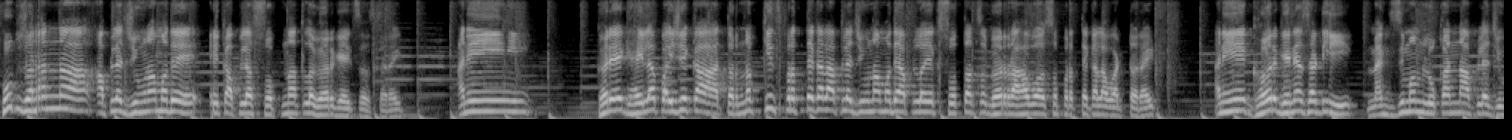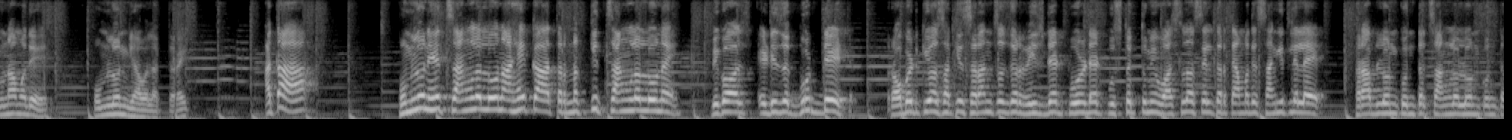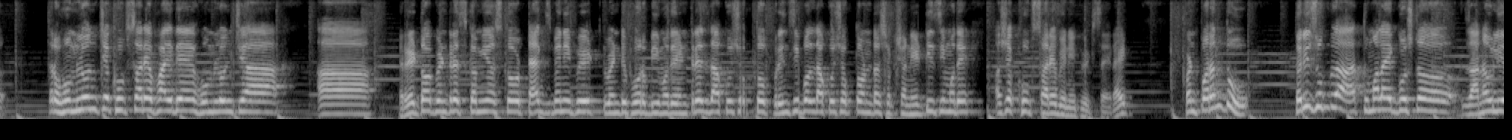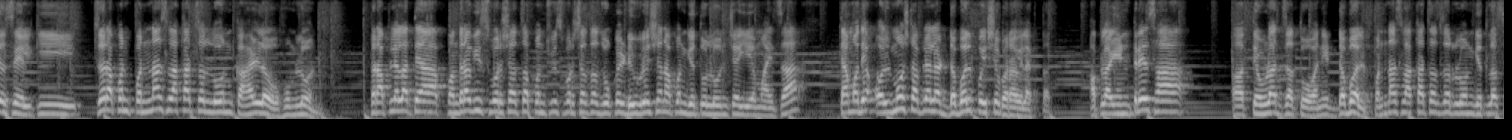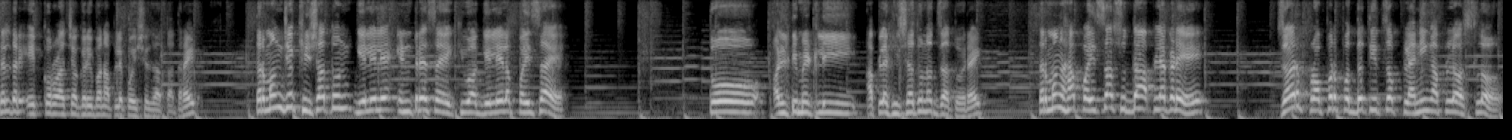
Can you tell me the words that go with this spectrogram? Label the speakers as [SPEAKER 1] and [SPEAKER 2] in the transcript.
[SPEAKER 1] खूप जणांना आपल्या जीवनामध्ये एक आपल्या स्वप्नातलं घर घ्यायचं असतं राईट आणि घर हे घ्यायला पाहिजे का? तर नक्कीच प्रत्येकाला आपल्या जीवनामध्ये आपलं एक स्वतःचं घर राहावं असं प्रत्येकाला वाटतं राईट आणि हे घर घेण्यासाठी मॅक्झिमम लोकांना आपल्या जीवनामध्ये होम लोन घ्यावं लागतं राईट आता होम लोन हे चांगलं लोन आहे का? तर नक्कीच चांगलं लोन आहे because it is a good debt Robert किंवा साकी सरांचं जर रिच डॅट पुअर डॅट पुस्तक तुम्ही वाचलं असेल तर त्यामध्ये सांगितलेलं आहे खराब लोन कोणतं चांगलं लोन कोणतं. तर होम लोनचे खूप सारे फायदे आहे. होम लोनच्या रेट ऑफ इंटरेस्ट कमी असतो tax benefit twenty four B मध्ये इंटरेस्ट दाखवू शकतो प्रिन्सिपल दाखवू शकतो अंडर सेक्शन एटीसी मध्ये. असे खूप सारे बेनिफिट्स आहे राईट पण परंतु तरी सुद्धा तुम्हाला एक गोष्ट जाणवली असेल की जर आपण पन्नास लाखाचं लोन काढलं होम लोन तर आपल्याला त्या पंधरा वीस वर्षाचा पंचवीस वर्षाचा जो काही ड्युरेशन आपण घेतो लोनच्या ई एम आयचा त्यामध्ये ऑलमोस्ट आपल्याला डबल पैसे भरावे लागतात. आपला इंटरेस्ट हा तेवढाच जातो आणि डबल पन्नास लाखाचा जर लोन घेतलं असेल तर एक करोडाच्या करीबन आपले पैसे जातात राईट तर मग जे खिशातून गेलेले इंटरेस्ट आहे किंवा गेलेला पैसा आहे तो अल्टिमेटली आपल्या खिशातूनच जातोय राईट तर मग हा पैसा सुद्धा आपल्याकडे जर प्रॉपर पद्धतीचं प्लॅनिंग आपलं असलं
